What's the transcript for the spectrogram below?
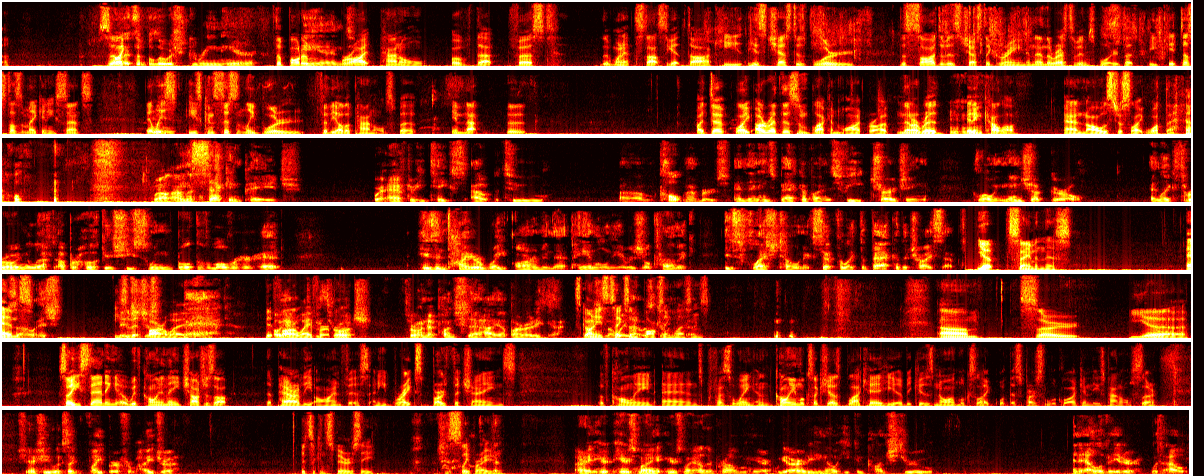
So Well, like it's a bluish green here. the bottom right panel of that first, the, when it starts to get dark, he his chest is blue, the sides of his chest are green, and then the rest of him's blue. But he, it just doesn't make any sense. At least he's consistently blue for the other panels, but in that, uh, I def- like I read this in black and white, right, and then I read Mhm. it in color, and I was just like, what the hell? Well, on the second page, where after he takes out the two um, cult members, and then he's back up on his feet charging glowing nunchuck girl, and like throwing a left upper hook as she's swinging both of them over her head. His entire right arm in that panel in the original comic is flesh tone except for like the back of the tricep. yep, same in this. And so it's he's it's a bit far away. Bad. bit Oh, far yeah, away for a punch. Throwing that punch that high up already. Yeah. There's needs to take some boxing going with that. lessons. um, so yeah, so he's standing with Colleen, and then he charges up the power of the Iron Fist, and he breaks both the chains of Colleen and Professor Wing. And Colleen looks like she has black hair here because no one looks like what they're supposed to look like in these panels. So She actually looks like Viper from Hydra. it's a conspiracy. She's a sleeper agent. All right, here, here's my here's my other problem here. We already know he can punch through an elevator without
